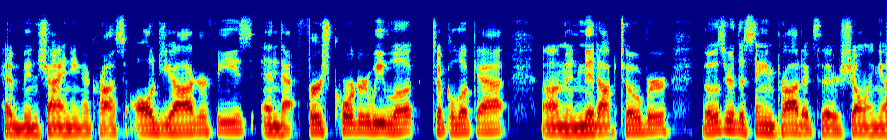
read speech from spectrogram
have been shining across all geographies. And that first quarter we look took a look at um, in mid October, those are the same products that are showing up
